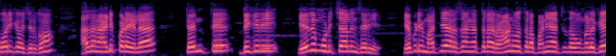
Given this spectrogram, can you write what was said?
கோரிக்கை வச்சுருக்கோம். அதன் அடிப்படையில் டென்த்து டிகிரி எது முடித்தாலும் சரி எப்படி மத்திய அரசாங்கத்தில் இராணுவத்தில் பணியாற்றுறவங்களுக்கு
